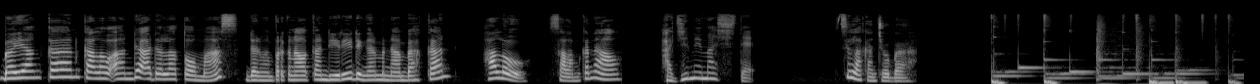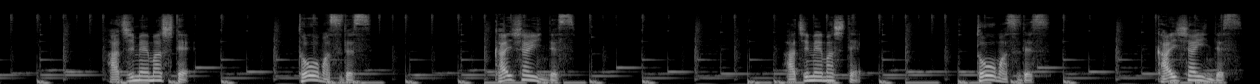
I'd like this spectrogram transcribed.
Bayangkan kalau Anda adalah Thomas dan memperkenalkan diri dengan menambahkan halo, salam kenal. はじめまして Silakan coba. はじめまして。トーマスです。会社員です。はじめまして。トーマスです。 会社員です。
